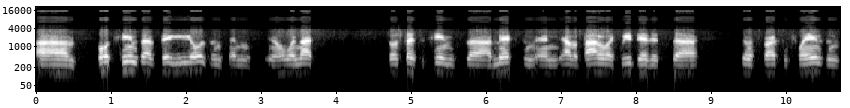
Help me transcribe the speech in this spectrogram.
um, both teams have big egos, and and you know when that those types of teams uh, mix and, and have a battle like we did, it's uh, going to spark some flames, and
